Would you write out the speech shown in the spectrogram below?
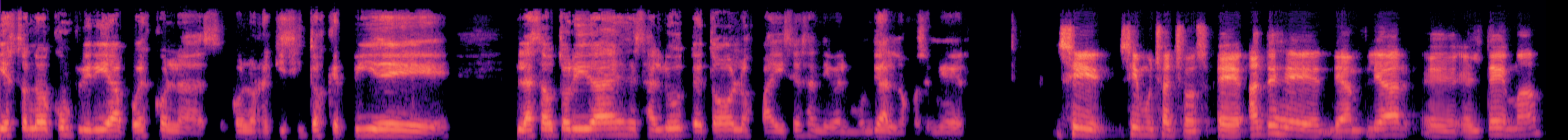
y esto no cumpliría pues con, los requisitos que pide las autoridades de salud de todos los países a nivel mundial, ¿no, José Miguel? Sí, sí, muchachos. Eh, antes de, ampliar eh, el tema,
